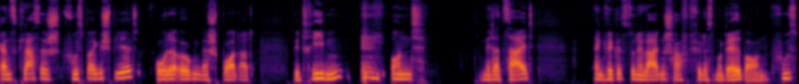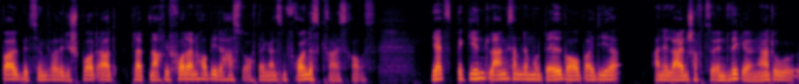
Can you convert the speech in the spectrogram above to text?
ganz klassisch Fußball gespielt oder irgendeine Sportart betrieben und mit der Zeit entwickelst du eine Leidenschaft für das Modellbauen. Fußball beziehungsweise die Sportart bleibt nach wie vor dein Hobby, da hast du auch deinen ganzen Freundeskreis raus. Jetzt beginnt langsam der Modellbau bei dir eine Leidenschaft zu entwickeln. Ja, du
